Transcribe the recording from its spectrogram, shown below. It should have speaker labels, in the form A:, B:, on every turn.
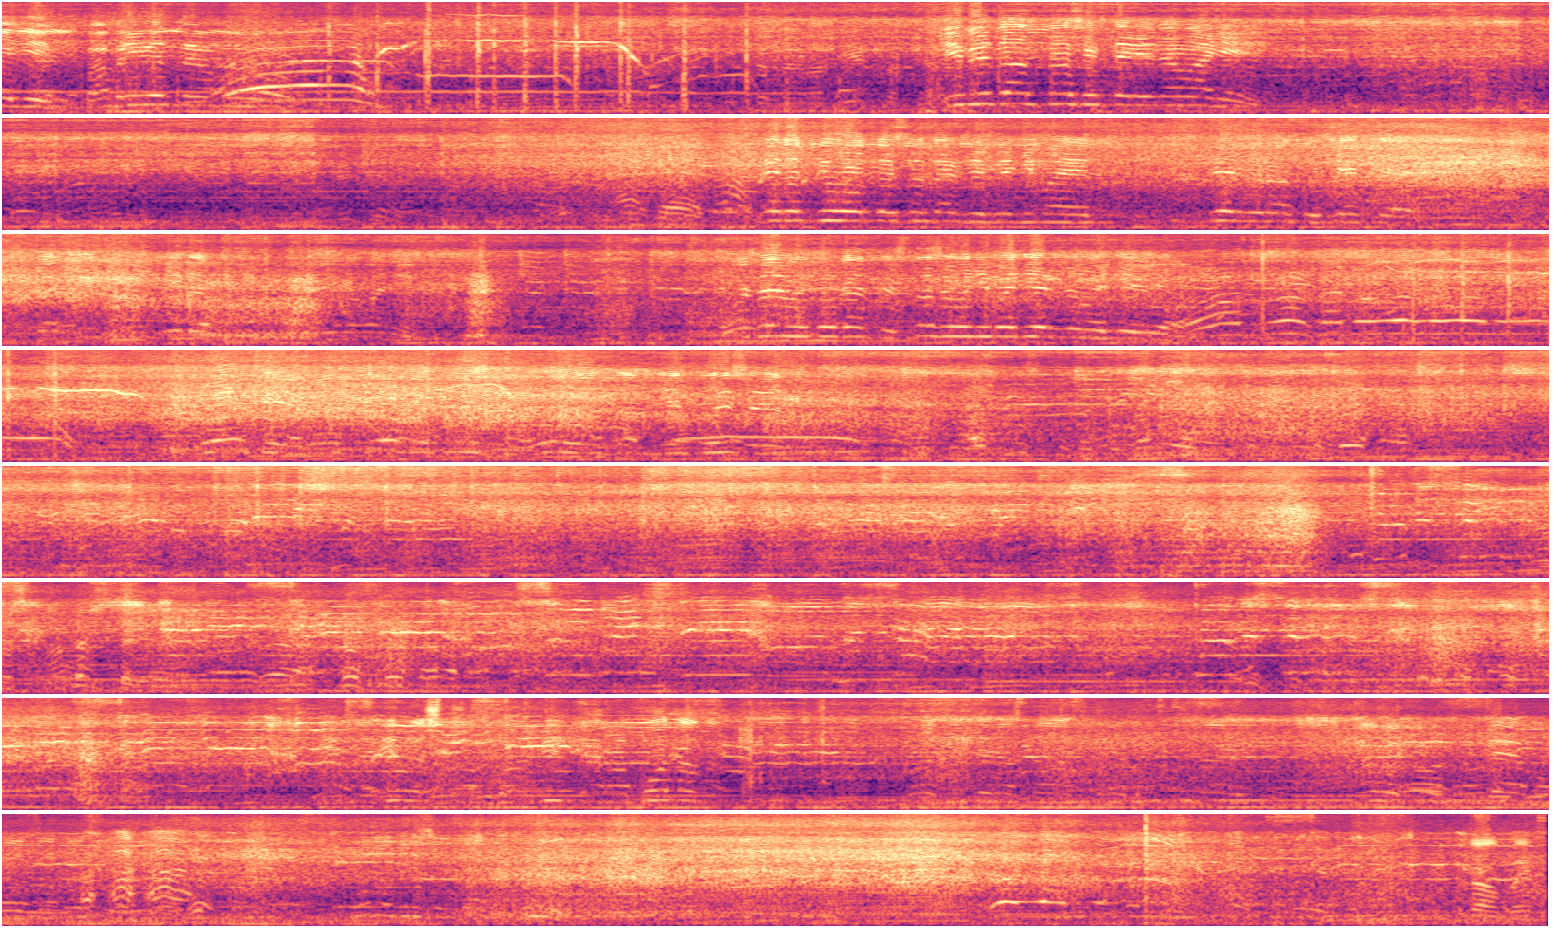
A: один. Поприветствуем его. Дебютант наших соревнований. Этот пилот точно так же принимает первый раз участие в таких видах соревнований. Уважаемые курганцы, что же вы не поддерживаете его? Громче, вас плохо слышно, он вас там не слышит. Видно, что автомобиль доработан. Вот теперь осталось. А. Будут результаты? Будут.
B: Куда мы?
